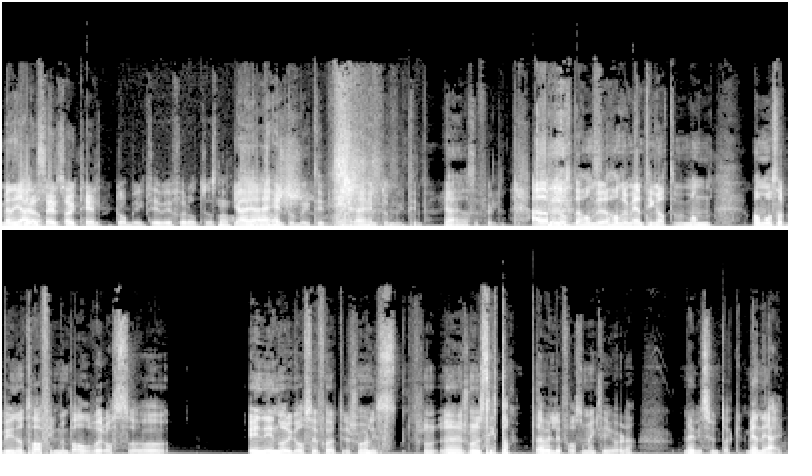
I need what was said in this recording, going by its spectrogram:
Men jeg, du er selvsagt helt objektiv i forhold til å snakke om Ja, jeg er helt objektiv. Jeg er helt objektiv. Ja, ja, selvfølgelig. Nei, det, også, det, handler, det, handler, om én ting, at man, man må snart begynne å ta filmen på alvor også i, i Norge også i forhold til journalist, eh, journalistikk. da. Det er veldig få som egentlig gjør det, med visse unntak, mener jeg.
